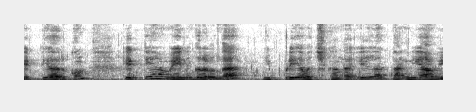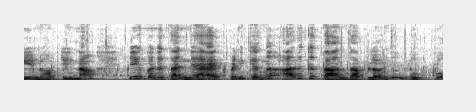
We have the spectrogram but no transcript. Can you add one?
கெட்டியாக இருக்கும். கெட்டியாக வேணுங்கிறவங்க இப்படியே வச்சுக்கோங்க. இல்லை தண்ணியாக வேணும் அப்படின்னா நீங்கள் கொஞ்சம் தண்ணியை ஆட் பண்ணிக்கோங்க. அதுக்கு தகுந்தாப்பில் வந்து உப்பு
